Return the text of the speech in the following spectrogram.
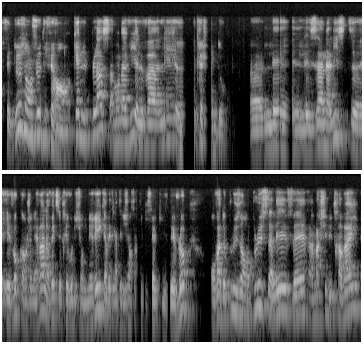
C'est deux enjeux différents. Quelle place, à mon avis, elle va aller euh, crescendo? Les, les, analystes évoquent en général, avec cette révolution numérique, avec l'intelligence artificielle qui se développe, on va de plus en plus aller vers un marché du travail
